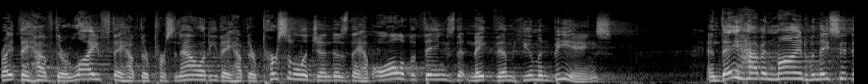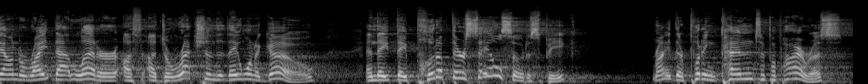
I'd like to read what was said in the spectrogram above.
right? They have their life, they have their personality, they have their personal agendas, they have all of the things that make them human beings. And they have in mind when they sit down to write that letter a, a direction that they want to go, and they, they put up their sail, so to speak, right? They're putting pen to papyrus.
